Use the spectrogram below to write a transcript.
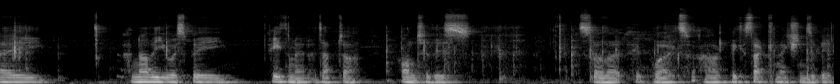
a another USB Ethernet adapter onto this so that it works uh, because that connection's a bit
